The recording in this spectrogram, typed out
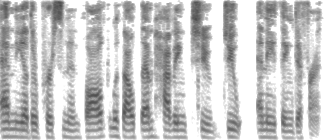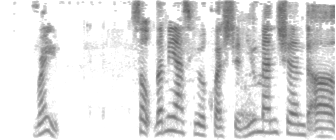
and the other person involved without them having to do anything different. Right. So let me ask you a question. You mentioned uh,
